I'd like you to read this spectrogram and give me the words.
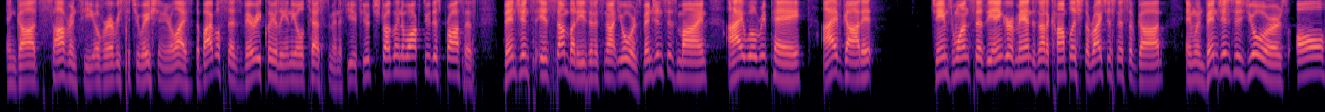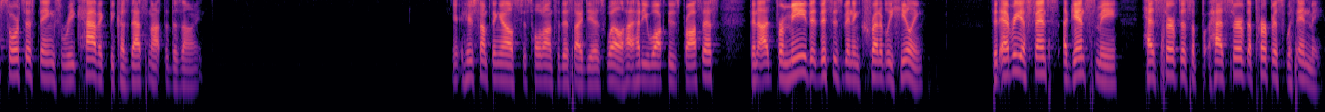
and God's sovereignty over every situation in your life. The Bible says very clearly in the Old Testament if, you, if you're struggling to walk through this process, vengeance is somebody's and it's not yours. Vengeance is mine. I will repay. I've got it. James 1 says, The anger of man does not accomplish the righteousness of God. And when vengeance is yours, all sorts of things wreak havoc because that's not the design. Here's something else. Just hold on to this idea as well. How, how do you walk through this process? Then, I, for me, that this has been incredibly healing. That every offense against me has served, us a, has served a purpose within me.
